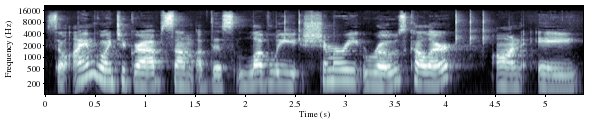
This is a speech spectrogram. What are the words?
So I am going to grab some of this lovely shimmery rose color on a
